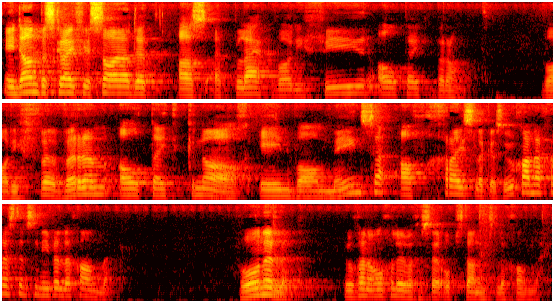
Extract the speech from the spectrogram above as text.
En dan beskryf Jesaja dit as 'n plek waar die vuur altyd brand, waar die verwrim altyd knaag en waar mense afgryslik is. Hoe gaan 'n Christen se nuwe liggaam lyk? Wonderlik. Hoe gaan 'n ongelowige se opstandingsliggaam lyk?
